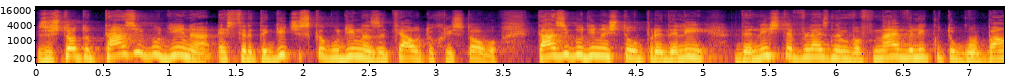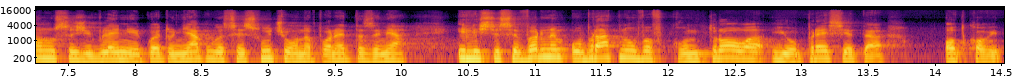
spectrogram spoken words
Защото тази година е стратегическа година за тялото Христово. Тази година ще определи дали ще влезнем в най-великото глобално съживление, което някога се е случило на планета Земя, или ще се върнем обратно в контрола и опресията от COVID.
